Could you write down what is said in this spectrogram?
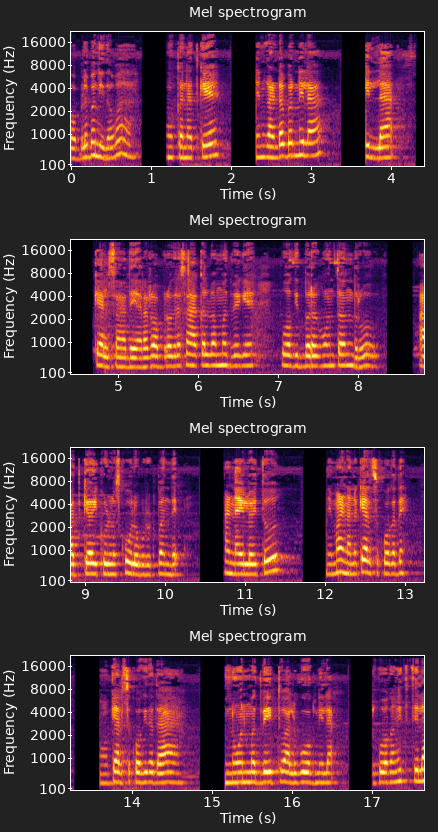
ಒಬ್ಳೆ ಬಂದಿದ್ದಾವ ಕನತ್ಗೆ. ನಿನ್ ಗಂಡ ಬಂದಿಲ್ಲ ಇಲ್ಲ. ಕೆಲಸ ಅದೇ ಯಾರು ಒಬ್ರೊಬ್ರೆ ಸಾಕಲ್ವ ಮದ್ವೆಗೆ? ಹೋಗಿದ್ ಬರಗು ಅಂತಂದ್ರು. ಅದಕ್ಕೆ ಐಕುಳ್ನ ಸ್ಕೂಲ್ ಹೋಗ್ಬಿಟ್ಟು ಬಂದೆ. ಅಣ್ಣ ಇಲ್ಲೋಯ್ತು ನಿಮ್ಮ ಅಣ್ಣನ ಕೆಲ್ಸಕ್ಕೆ ಹೋಗದೆ. ಹ್ಞೂ ಕೆಲ್ಸಕ್ಕೆ ಹೋಗಿದದ? ಇನ್ನೂ ಒಂದು ಮದುವೆ ಇತ್ತು ಅಲ್ಲಿಗೂ ಹೋಗ್ಲಿಲ್ಲ. ಅಲ್ಲಿಗೂ ಹೋಗಂಗೆ ಇತ್ತಿಲ್ಲ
